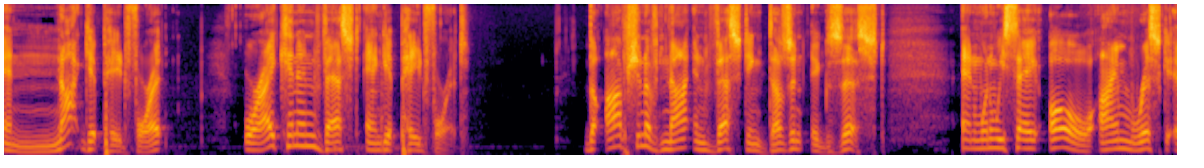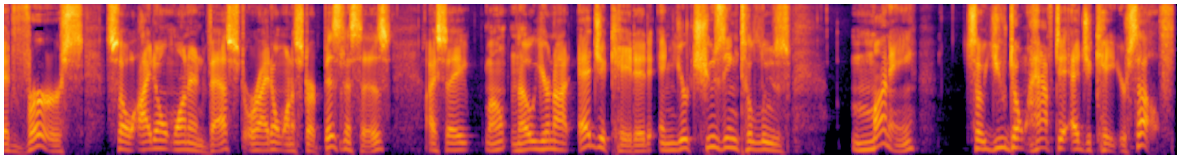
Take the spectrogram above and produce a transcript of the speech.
and not get paid for it, or I can invest and get paid for it. The option of not investing doesn't exist. And when we say, oh, I'm risk adverse, so I don't want to invest or I don't want to start businesses, I say, well, no, you're not educated and you're choosing to lose money so you don't have to educate yourself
